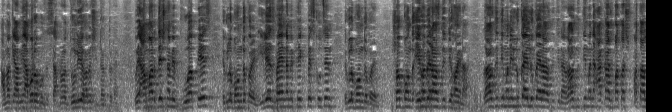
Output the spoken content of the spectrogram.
আমাকে আমি আবারও বলতেছি, আপনারা দলীয়ভাবে সিদ্ধান্ত নেন। ওই আমার দেশ নামে ভুয়া পেজ এগুলো বন্ধ করেন। ইলিয়াস ভাইয়ের নামে ফেক পেজ খুলছেন, এগুলো বন্ধ করেন। সব বন্ধ, এভাবে রাজনীতি হয় না। রাজনীতি মানে লুকায় লুকায় রাজনীতি না। রাজনীতি মানে আকাশ, বাতাস, পাতাল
